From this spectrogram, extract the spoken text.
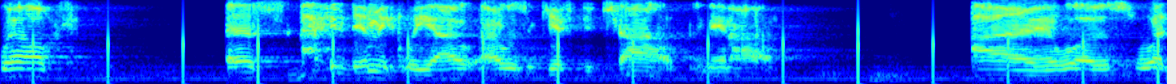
Well, as academically, I, I was a gifted child. I mean, I, I was what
